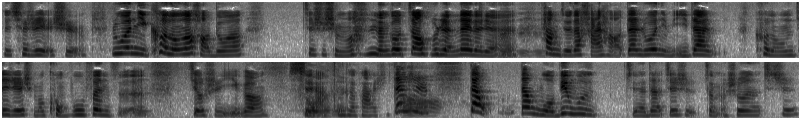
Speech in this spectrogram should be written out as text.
对，确实也是。如果你克隆了好多，就是什么能够造福人类的人，他们觉得还好；但如果你们一旦克隆这些什么恐怖分子，就是一个对啊很可怕的事。但是，但。但我并不觉得，就是怎么说呢？就是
